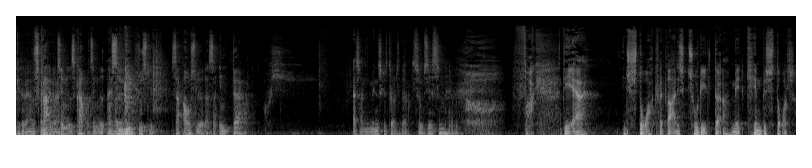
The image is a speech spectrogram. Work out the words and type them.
kan det være? Du skraber ting ned, skraber ting ned. hvor Og så lige pludselig, så afslører der sig en dør, Altså en menneskestørrelse der. som ser sådan her ud. Fuck. Det er en stor kvadratisk todelt dør med et kæmpe stort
